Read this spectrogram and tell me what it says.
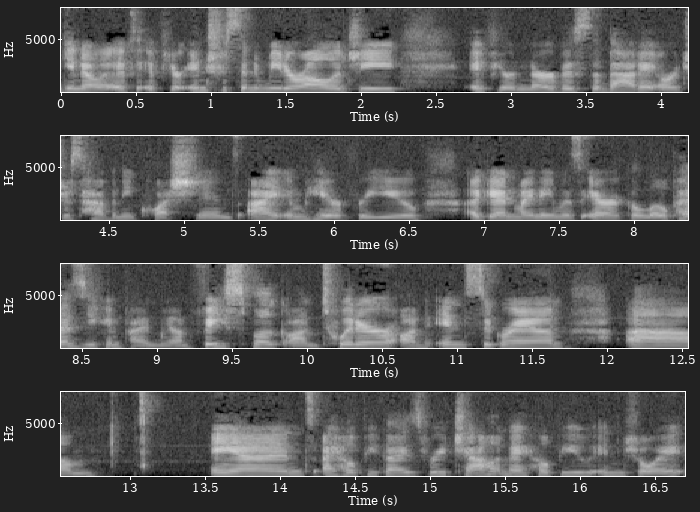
you know, if, if you're interested in meteorology if you're nervous about it or just have any questions, I am here for you. Again, my name is Erika Lopez. You can find me on Facebook, on Twitter, on Instagram. Um, and I hope you guys reach out and I hope you enjoy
